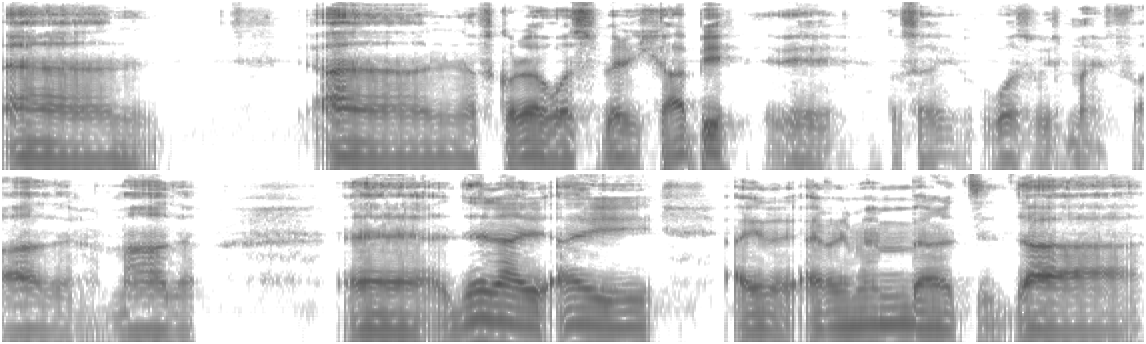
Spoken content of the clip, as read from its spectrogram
and and of course I was very happy uh, because I was with my father and mother then I I I, I remembered that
